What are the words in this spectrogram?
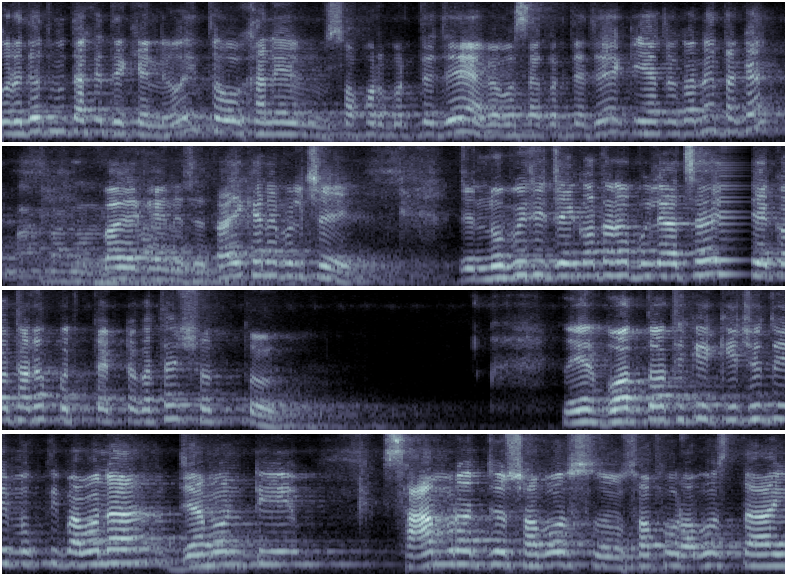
করে দিও, তুমি তাকে দেখে নিও। ওই তো ওখানে সফর করতে যে ব্যবসা করতে যে কি আছে ওখানে? তাকে বাগে খেয়ে নিয়েছে। তাই এখানে বলছে যে, নবীজি যে কথাটা বলে আছে, এই কথাটা প্রত্যেকটা কথাই সত্য। এর বদ্ধ থেকে কিছুতেই মুক্তি পাবো না। যেমনটি সাম্রাজ্য সফর অবস্থায়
